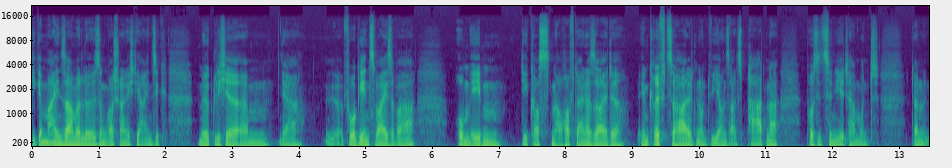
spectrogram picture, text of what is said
die gemeinsame Lösung wahrscheinlich die einzig mögliche ähm, ja, Vorgehensweise war, um eben die Kosten auch auf deiner Seite im Griff zu halten und wir uns als Partner positioniert haben und dann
